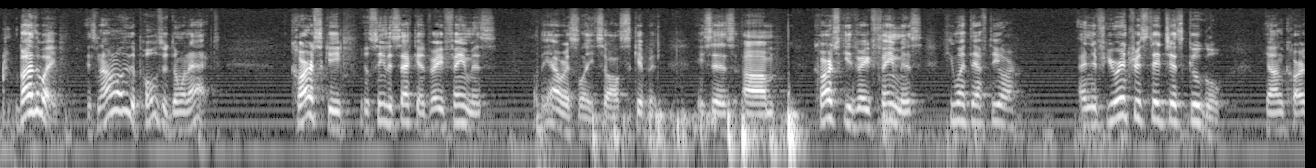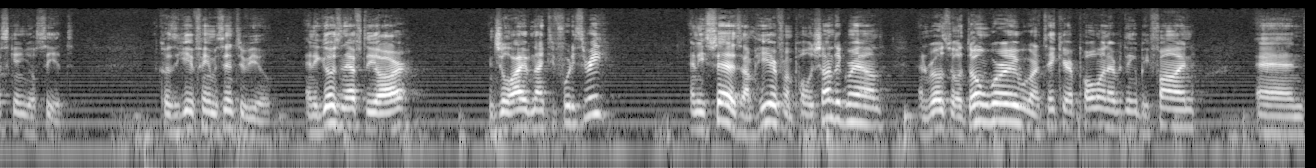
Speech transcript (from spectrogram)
by the way, it's not only the Poles who don't act. Karski, you'll see in a second, very famous. Well, the hour is late, so I'll skip it. He says, um, Karski is very famous. He went to FDR. And if you're interested, just Google Jan Karski and you'll see it. Because he gave a famous interview. And he goes in FDR in July of 1943, and he says, I'm here from Polish Underground, and Roosevelt, don't worry, we're going to take care of Poland, everything will be fine, and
